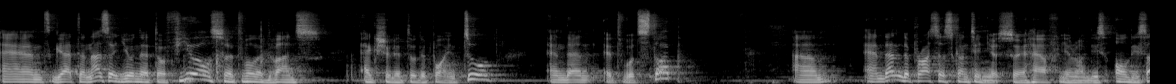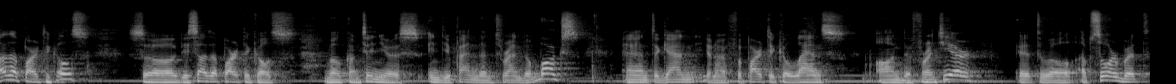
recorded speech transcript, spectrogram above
and get another unit of fuel, so it will advance actually to the point two, and then it would stop. Um, and then the process continues. So you have you know, these, all these other particles. So these other particles will continuous independent random walks. And again, you know, if a particle lands on the frontier, it will absorb it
